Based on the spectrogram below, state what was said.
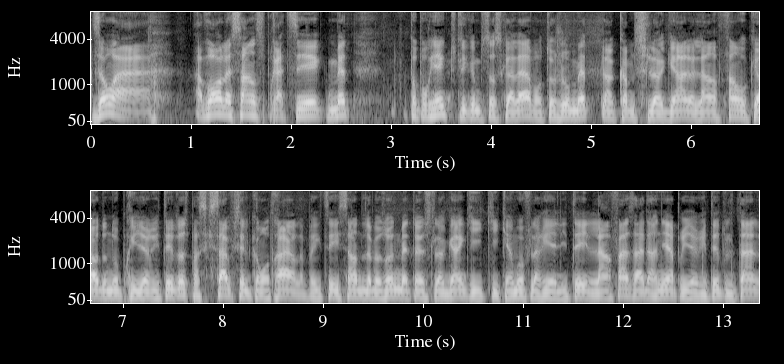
disons, à avoir le sens pratique, mettre. Pas pour rien que toutes les commissions scolaires vont toujours mettre comme slogan l'enfant au cœur de nos priorités. C'est parce qu'ils savent que c'est le contraire. Fait ils sentent le besoin de mettre un slogan qui, camoufle la réalité. L'enfant, c'est la dernière priorité tout le temps.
